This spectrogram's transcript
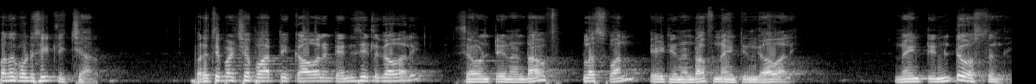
పదకొండు సీట్లు ఇచ్చారు. ప్రతిపక్ష పార్టీ కావాలంటే ఎన్ని సీట్లు కావాలి? Seventeen and half plus one eighteen and half nineteen కావాలి. నైన్టీన్ ఉంటే వస్తుంది.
